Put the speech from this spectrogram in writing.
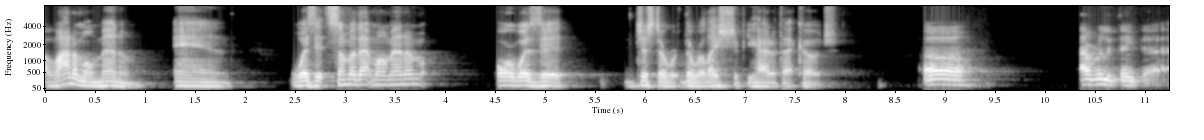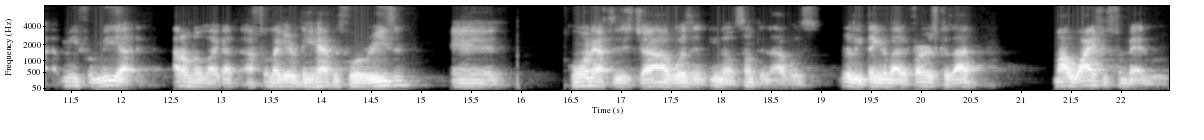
a lot of momentum. And was it some of that momentum, or was it just a, the relationship you had with that coach? Uh, I really think that. I mean, for me, I I don't know. Like I, I feel like everything happens for a reason, and going after this job wasn't you know something I was really thinking about at first because I my wife is from Baton Rouge,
